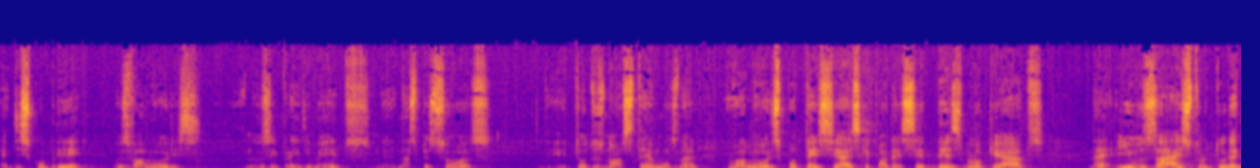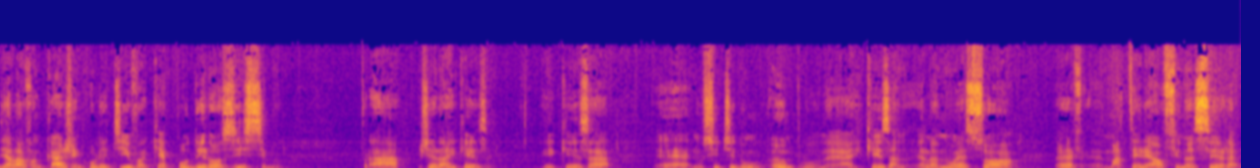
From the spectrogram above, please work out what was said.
é descobrir os valores nos empreendimentos, né, nas pessoas, e todos nós temos né, uhum. valores potenciais que podem ser desbloqueados né, e usar a estrutura de alavancagem coletiva, que é poderosíssima, para gerar riqueza. Riqueza é, no sentido amplo. Né? A riqueza ela não é só é, material financeira,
